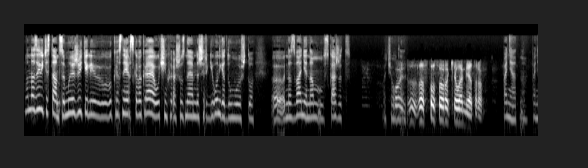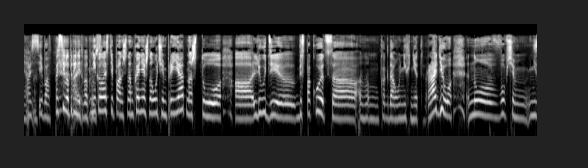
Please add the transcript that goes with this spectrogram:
Ну, назовите станцию. Мы, жители Красноярского края, очень хорошо знаем наш регион. Я думаю, что э, название нам скажет о чем-то. Ой, за 140 километров. Понятно, понятно. Спасибо. Спасибо, принят а, вопрос. Николай Степанович, нам, конечно, очень приятно, что а, люди беспокоятся, когда у них нет радио, но, в общем, не,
